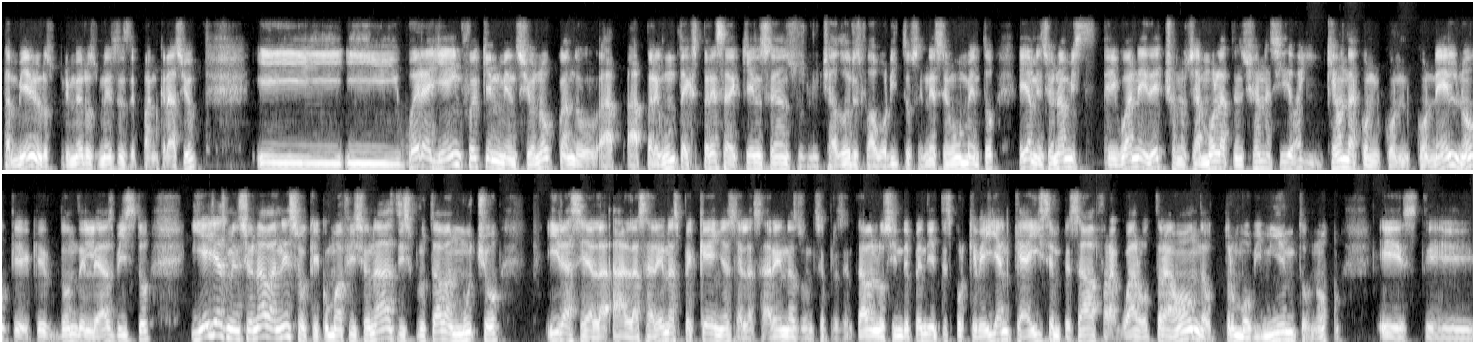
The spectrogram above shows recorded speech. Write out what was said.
también en los primeros meses de Pancracio. Y, güera Jane fue quien mencionó cuando, a, pregunta expresa de quiénes eran sus luchadores favoritos en ese momento, ella mencionó a Mr. Iguana y de hecho nos llamó la atención así, ay, ¿qué onda con, con, él, no? ¿Qué, qué, dónde le has visto? Y ellas mencionaban eso, que como aficionadas disfrutaban mucho ir hacia las arenas pequeñas, a las arenas donde se presentaban los independientes, porque veían que ahí se empezaba a fraguar otra onda, otro movimiento, ¿no? Este,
